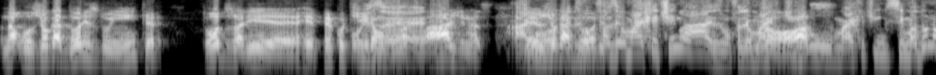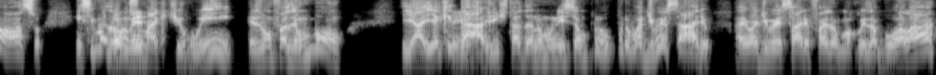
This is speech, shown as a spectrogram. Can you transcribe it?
Não, os jogadores do Inter, todos ali é, repercutiram é. algumas páginas. aí Agora os eles vão jogadores. fazer o marketing lá, eles vão fazer o marketing, o marketing em cima do nosso. Em cima do Prometo. nosso marketing ruim, eles vão fazer um bom. E aí é que Sim. tá, a gente tá dando munição pro, pro adversário. Aí o adversário faz alguma coisa boa lá,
